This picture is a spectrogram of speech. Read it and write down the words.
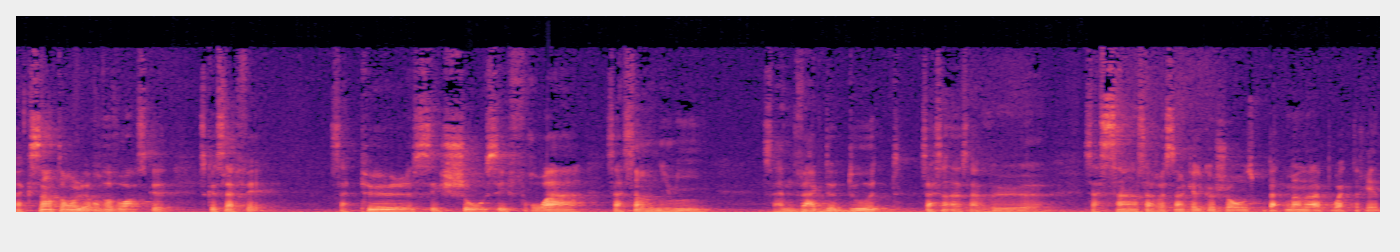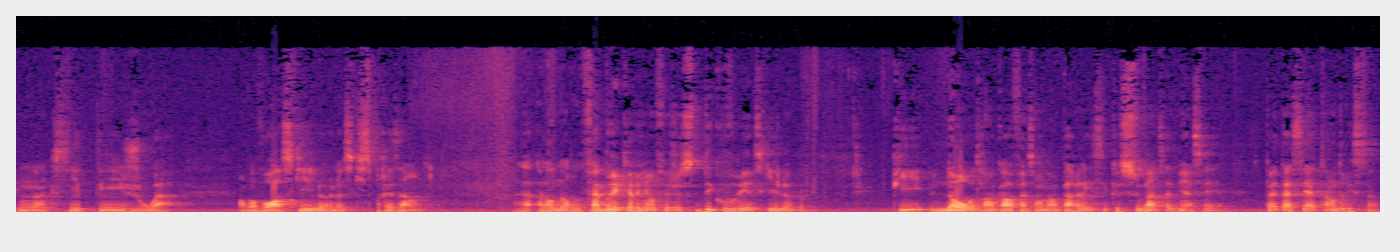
Fait que sentons-le. On va voir ce que, ça fait. Ça pulse, c'est chaud, c'est froid, ça s'ennuie, ça a une vague de doute, ça, sent, ça euh, sent, ça ressent quelque chose, battement dans la poitrine, anxiété, joie. On va voir ce qui est là, ce qui se présente. Alors, on ne fabrique rien, on fait juste découvrir ce qui est là. Puis, une autre encore façon d'en parler, c'est que souvent, ça devient assez, ça peut être assez attendrissant.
